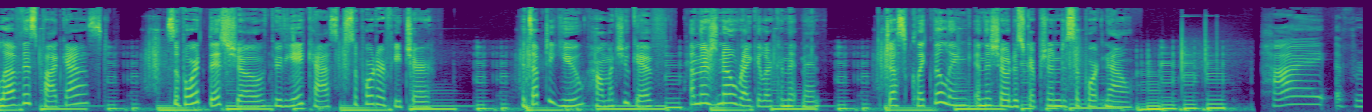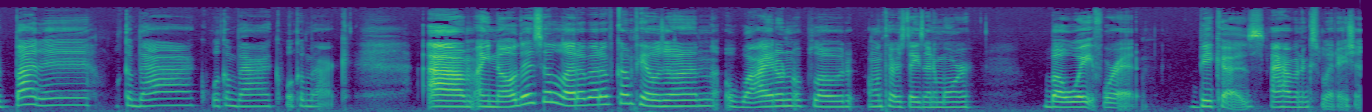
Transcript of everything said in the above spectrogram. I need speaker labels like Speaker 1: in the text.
Speaker 1: Love this podcast? Support this show through the ACAST supporter feature. It's up to you how much you give, and there's no regular commitment. Just click the link in the show description to support now.
Speaker 2: Hi, everybody. Welcome back. Welcome back. Welcome back. Um, I know there's a little bit of confusion why I don't upload on Thursdays anymore, but wait for it because I have an explanation.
